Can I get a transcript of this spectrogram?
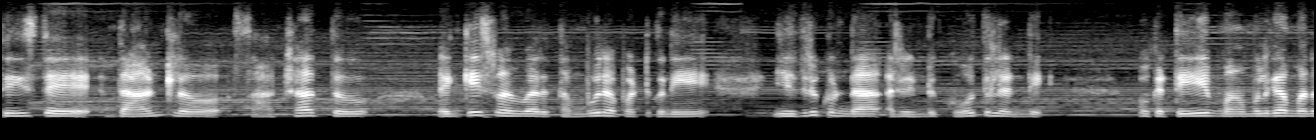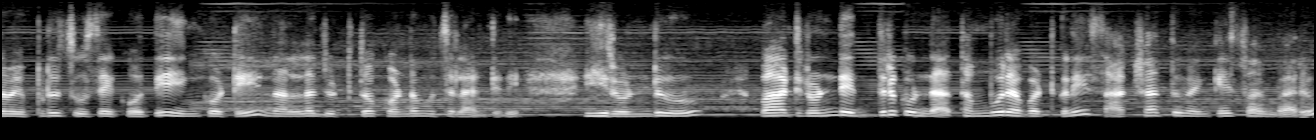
తీస్తే దాంట్లో సాక్షాత్తు వెంకటేశ్వర వారి తంబూరా పట్టుకుని ఎదురుకుండా రెండు కోతులండి. ఒకటి మామూలుగా మనం ఎప్పుడూ చూసే కోతి ఇంకోటి నల్ల జుట్టుతో కొండ లాంటిది. ఈ రెండు వాటి రెండు ఎదురుకుండా తంబూరా పట్టుకుని సాక్షాత్తు వెంకటేశ్వర వారు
